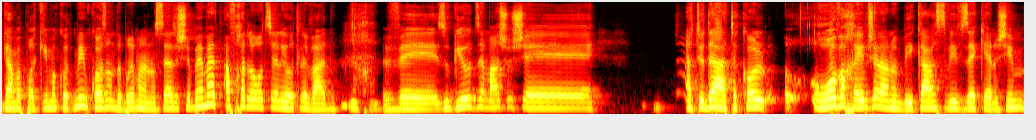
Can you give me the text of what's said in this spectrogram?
גם בפרקים הקודמים כל הזמן מדברים על הנושא הזה שבאמת אף אחד לא רוצה להיות לבד. נכון. וזוגיות זה משהו ש... את יודעת, הכל, רוב החיים שלנו הם בעיקר סביב זה, כי אנשים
